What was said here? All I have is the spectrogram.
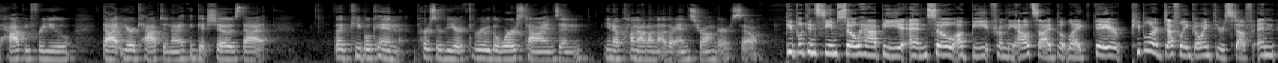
happy for you that you're a captain. And I think it shows that like people can persevere through the worst times and you know, come out on the other end stronger. So people can seem so happy and so upbeat from the outside, but like they're people are definitely going through stuff. And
